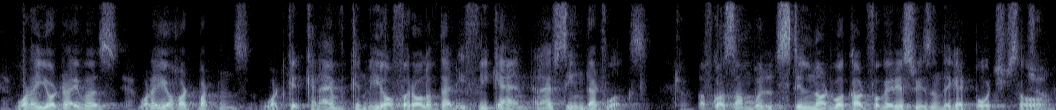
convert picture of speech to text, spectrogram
Yeah. What are your drivers? Yeah. What are your hot buttons? What can, can, I can we offer all of that if we can? And I've seen that works. True. Of course, some will still not work out for various reasons. They get poached. So. Sure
